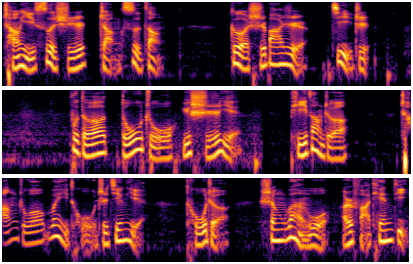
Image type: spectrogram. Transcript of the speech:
常以四时长四脏，各十八日祭之，不得独主于食也。脾脏者，常着未土之精也。土者，生万物而法天地。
